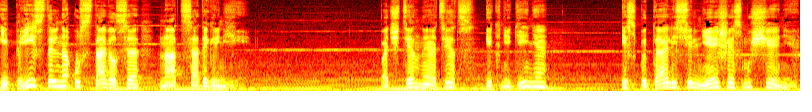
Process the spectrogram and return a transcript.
и пристально уставился на отца де Гриньи. Почтенный отец и княгиня испытали сильнейшее смущение.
